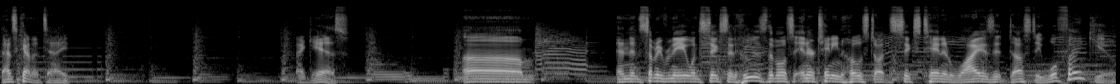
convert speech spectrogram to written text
That's kind of tight. I guess. Um, and then somebody from the 816 said, Who is the most entertaining host on 610 and why is it Dusty? Well, thank you.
